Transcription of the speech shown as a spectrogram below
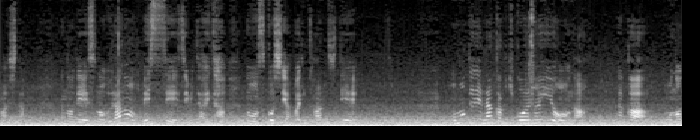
ました。なのでその裏のメッセージみたいなのを少しやっぱり感じて、表でなんか聞こえのいいようななんかものっ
